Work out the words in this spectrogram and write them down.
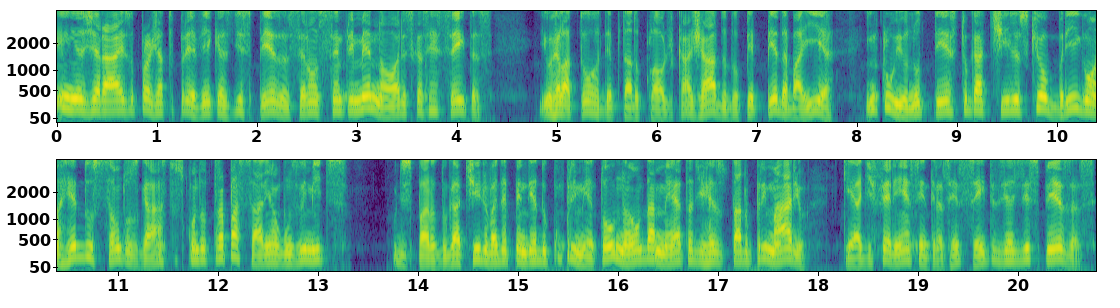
Em linhas gerais, o projeto prevê que as despesas serão sempre menores que as receitas. E o relator, deputado Cláudio Cajado, do PP da Bahia, incluiu no texto gatilhos que obrigam a redução dos gastos quando ultrapassarem alguns limites. O disparo do gatilho vai depender do cumprimento ou não da meta de resultado primário, que é a diferença entre as receitas e as despesas.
